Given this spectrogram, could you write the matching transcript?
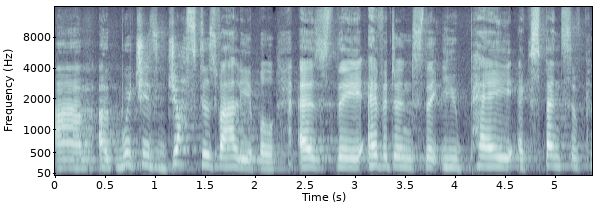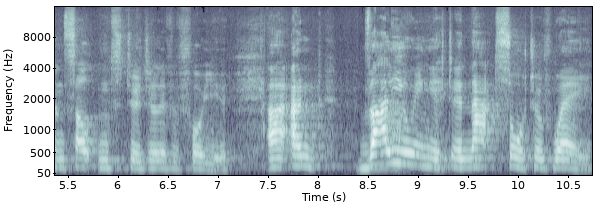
um, uh, which is just as valuable as the evidence that you pay expensive consultants to deliver for you. Uh, and valuing it in that sort of way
